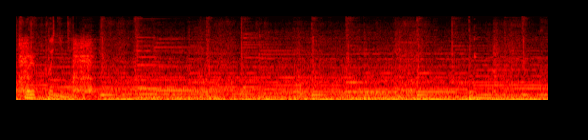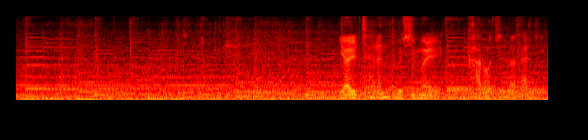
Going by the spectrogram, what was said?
둘뿐입니다. 열차는 도심을 가로질러 달리고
